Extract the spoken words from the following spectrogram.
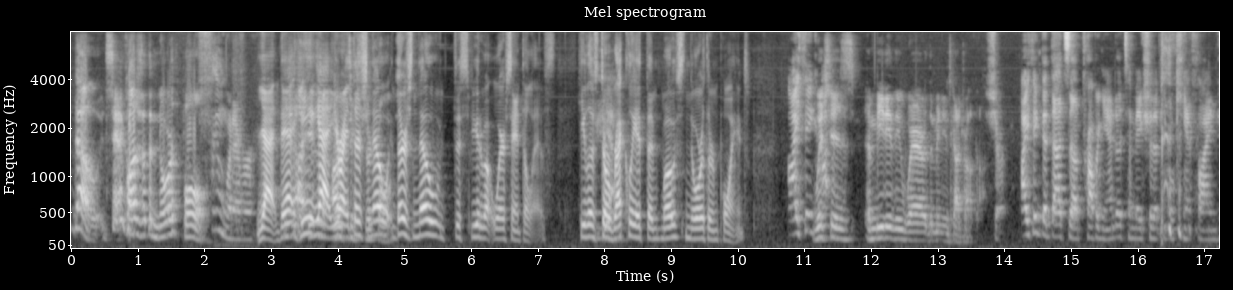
no, Santa Claus is at the North Pole. Fucking whatever. Yeah, that, he, yeah, you're right. Arctic There's no there's no dispute about where Santa lives. He lives directly at the most northern point. I think Which I- is immediately where the minions got dropped off. Sure. I think that that's uh, propaganda to make sure that people can't find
